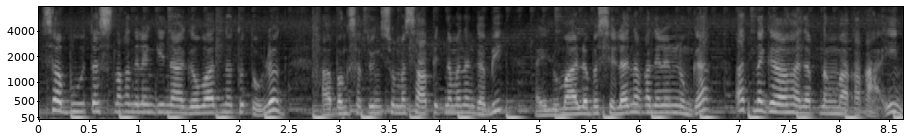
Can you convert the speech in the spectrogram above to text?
sa butas na kanilang ginagawa at natutulog habang sa tuwing sumasapit naman ang gabi ay lumalabas sila ng kanilang lungga at naghahanap ng makakain.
